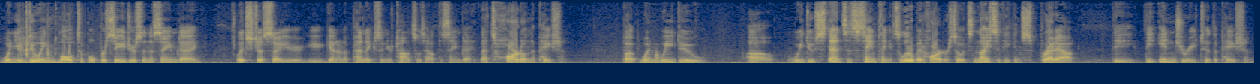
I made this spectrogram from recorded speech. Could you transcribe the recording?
when you're doing multiple procedures in the same day. Let's just say you you get an appendix and your tonsils out the same day. That's hard on the patient. But when we do uh, we do stents, it's the same thing. It's a little bit harder, so it's nice if you can spread out the the injury to the patient.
